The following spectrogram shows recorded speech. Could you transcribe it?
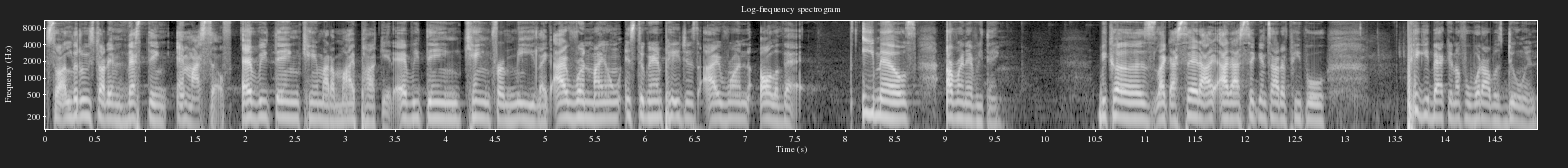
So I literally started investing in myself. Everything came out of my pocket. Everything came from me. Like I run my own Instagram pages. I run all of that. Emails, I run everything. Because like I said, I, I got sick and tired of people piggybacking off of what I was doing.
